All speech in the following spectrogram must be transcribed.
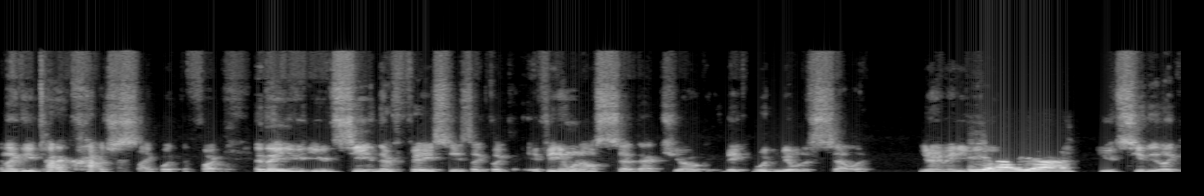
And like the entire crowd's just like, what the fuck? And then you you'd see in their faces, like like if anyone else said that joke, they wouldn't be able to sell it. You know what I mean? You- Yeah, yeah. You'd see the like,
